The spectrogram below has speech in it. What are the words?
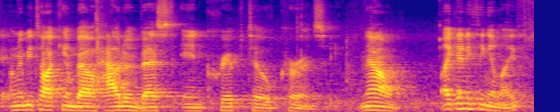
I'm going to be talking about how to invest in cryptocurrency. Now, like anything in life,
